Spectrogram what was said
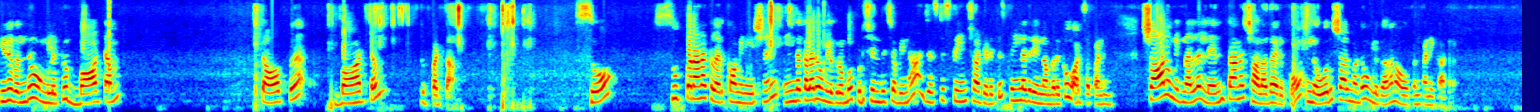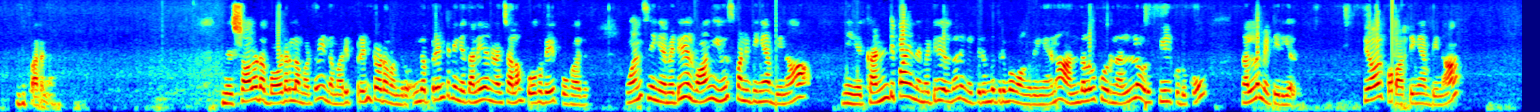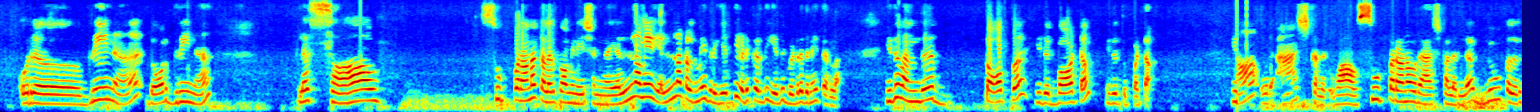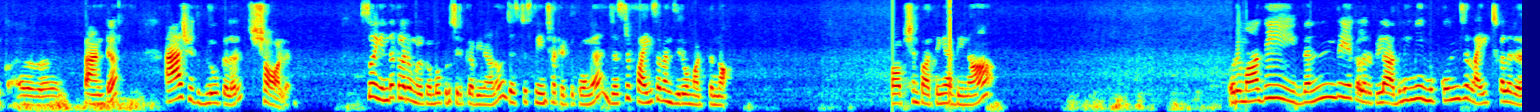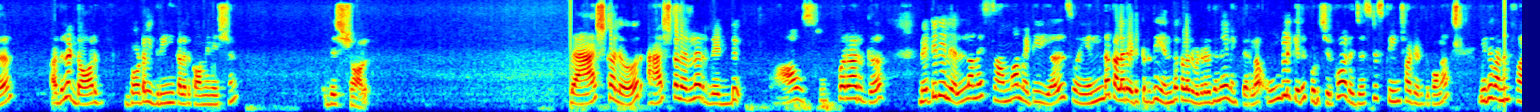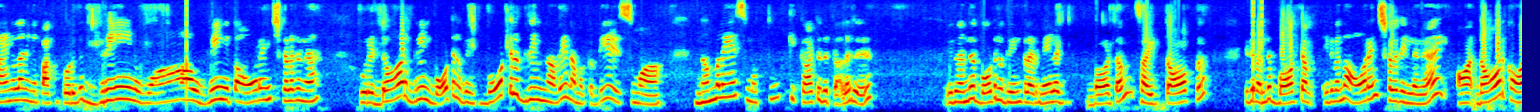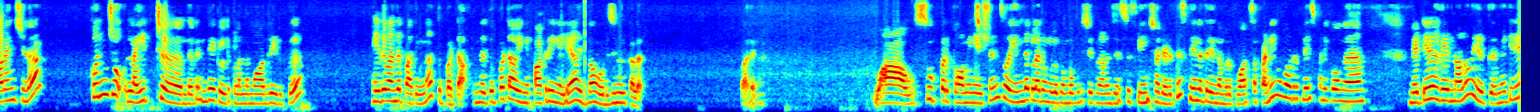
இது வந்து உங்களுக்கு bottom top bottom dupatta. So சூப்பரான கலர் காம்பினேஷன் இந்த கலர் உங்களுக்கு ரொம்ப பிடிச்சிருந்துச்சு அப்படின்னா ஜஸ்ட் ஸ்கிரீன்ஷாட் எடுத்து ஸ்க்ரீன்ல தெரிய நம்பருக்கு வாட்ஸ்அப் பண்ணுங்க. ஷால் உங்களுக்கு நல்ல லென்த்தான ஷாலா தான் இருக்கும். இந்த ஒரு ஷால் மட்டும் உங்களுக்காக நான் ஓப்பன் பண்ணி காட்டுறேன். இது பாருங்க. இந்த ஷாலோட பார்டர்ல மட்டும் இந்த மாதிரி பிரிண்டோட வந்துடும் இந்த பிரிண்ட் நீங்க தனியாக நினைச்சாலும் போகவே போகாது. ஒன்ஸ் நீங்க மெட்டீரியல் வாங்கி யூஸ் பண்ணிட்டீங்க அப்படின்னா நீங்க கண்டிப்பா இந்த மெட்டீரியல் தான் நீங்க திரும்ப திரும்ப வாங்குவீங்க. ஏன்னா அந்த அளவுக்கு ஒரு நல்ல ஒரு ஃபீல் கொடுக்கும். நல்ல மெட்டீரியல் பியூர் பாத்தீங்க அப்படின்னா ஒரு க்ரீனு டார்க் க்ரீனு ப்ளஸ் சூப்பரான கலர் காம்பினேஷனுங்க எல்லாமே எல்லா கலருமே இதில் எது எடுக்கிறது எது விடுறதுனே தெரியல. இது வந்து டாப்பு இது பாட்டம் இது துப்பட்டா. ஒரு ஆஷ் கலர் வா சூப்பரான ஒரு ஆஷ் கலர்ல blue colour pant ash with blue colour shawl so இந்த கலர் உங்களுக்கு ரொம்ப பிடிச்சிருக்கு அப்படின்னாலும் ஜஸ்ட் ஸ்க்ரீன்ஷாட் எடுத்துக்கோங்க. ஜஸ்ட் ஃபைவ் செவன் ஜீரோ மட்டும்தான். ஆப்ஷன் பார்த்தீங்க அப்படின்னா ஒரு மாதிரி வெந்தய கலர் இருக்குல்ல அதுலேயுமே இன்னும் கொஞ்சம் லைட் கலரு அதில் dark bottle green colour combination இது ஷால் ஆஷ் கலர் ஆஷ் கலர்ல ரெட்டு ஆவ் சூப்பரா இருக்கு. மெட்டீரியல் எல்லாமே செம்ம மெட்டீரியல் ஸோ எந்த கலர் எடுக்கிறது எந்த கலர் விடுறதுன்னு எனக்கு தெரியல. உங்களுக்கு எது பிடிச்சிருக்கோ அதை ஜஸ்ட் ஸ்கிரீன்ஷாட் எடுத்துக்கோங்க. இது வந்து ஃபைனலாக நீங்க பார்க்க போறது green wow green with orange கலருங்க ஒரு dark green bottle green bottle கிரீன்னாவே நமக்கு அப்படியே சும்மா நம்மளையே சும்மா தூக்கி காட்டுது கலரு இது வந்து பாட்டில் கிரீன் கலர் மேல பாட்டம் சாரி டாப் இது வந்து பாட்டம் இது வந்து ஆரஞ்சு கலர் இல்லைங்க. டார்க் ஆரஞ்சுல கொஞ்சம் லைட் அந்த வெந்தய கலருக்கு அந்த மாதிரி இருக்கு. இது வந்து பாத்தீங்கன்னா துப்பட்டா. இந்த துப்பட்டா இங்க பாக்குறீங்க இல்லையா? இதுதான் ஒரிஜினல் கலர் பாருங்க. வாவ் சூப்பர் காம்பினேஷன் ஸோ இந்த கலர் உங்களுக்கு ரொம்ப பிடிச்சிருக்கனால ஜஸ்ட் ஸ்கிரீன்ஷாட் எடுத்து ஸ்க்ரீனில் த்ரீ நம்பருக்கு வாட்ஸ்அப் பண்ணி உங்களோட ப்ளேஸ் பண்ணிக்கோங்க. மெட்டீரியல் வேணாலும் இருக்கு. மெட்டீரியல்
